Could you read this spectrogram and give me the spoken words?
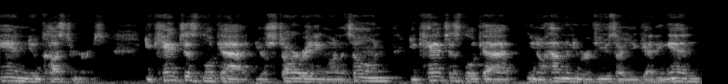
and new customers. You can't just look at your star rating on its own. You can't just look at, you know, how many reviews are you getting in.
